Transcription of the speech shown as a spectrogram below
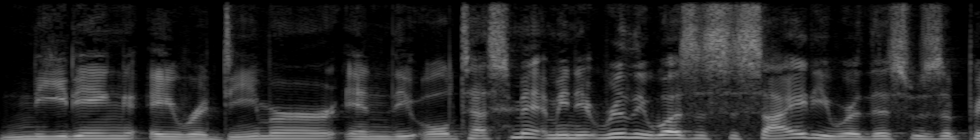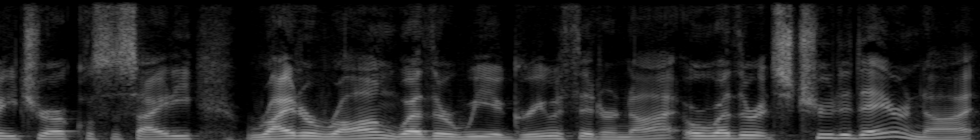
needing a redeemer in the Old Testament. I mean, it really was a society where this was a patriarchal society, right or wrong, whether we agree with it or not, or whether it's true today or not.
